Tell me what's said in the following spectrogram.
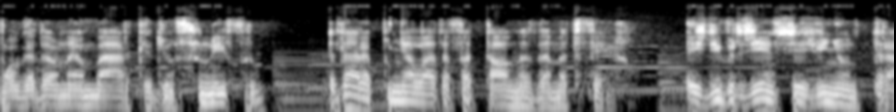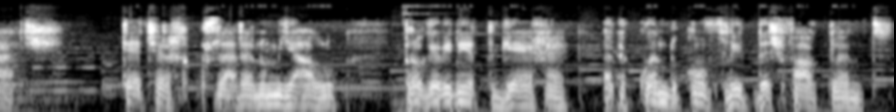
Mogadon é uma marca de um sonífero, a dar a punhalada fatal na Dama de Ferro. As divergências vinham de trás. Thatcher recusara nomeá-lo para o gabinete de guerra a quando do conflito das Falklands,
